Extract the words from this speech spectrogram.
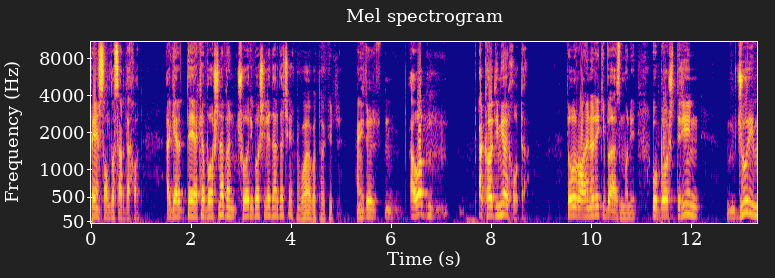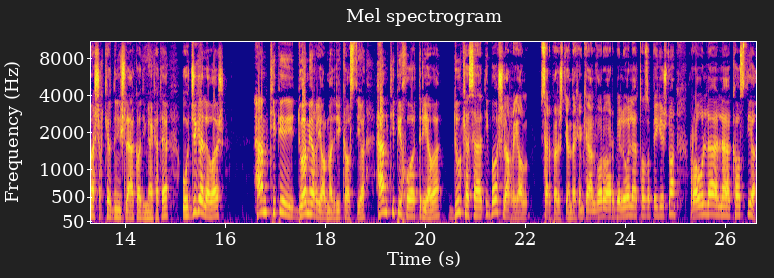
پێنج ساڵ دە سەر دەخۆت ئەگەر دەیەکە بۆش نەبن چۆری بۆشی لە دەردەچێت وا بە تاکرد هەنی تۆ ئەوە ئەکادیمیای خۆتە تۆ ڕاهێنەرێکی بە ئەزمموی و باشترین جووری مەشقکردنیش لە ئەکادیمیاکەتە و جگە لەوەش هەم تیپی دومی ڕیال مەدری کاستە هەم تیپی خۆرتری ئەوە دوو کەسایەتی باش لە ڕیال سەرپەرشتیان دەکەن کە ئەلڤۆر و ئەربلوە لە تۆزە پێگەشتوان ڕەول لە لە کاستە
